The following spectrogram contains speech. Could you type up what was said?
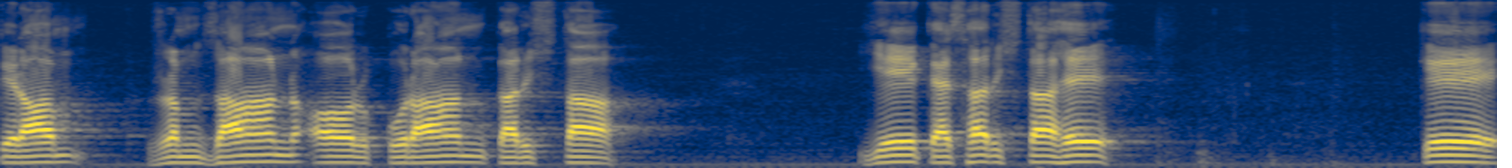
کرام، رمضان اور قرآن کا رشتہ یہ ایک ایسا رشتہ ہے کہ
